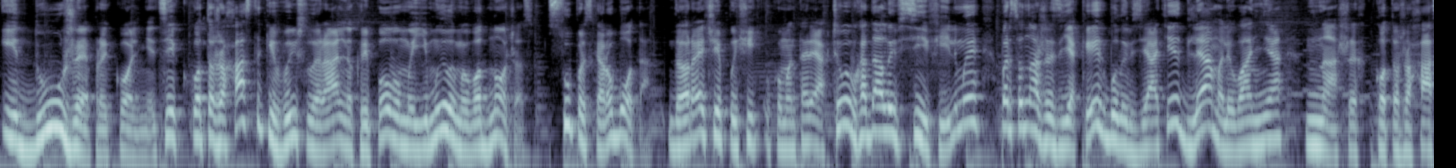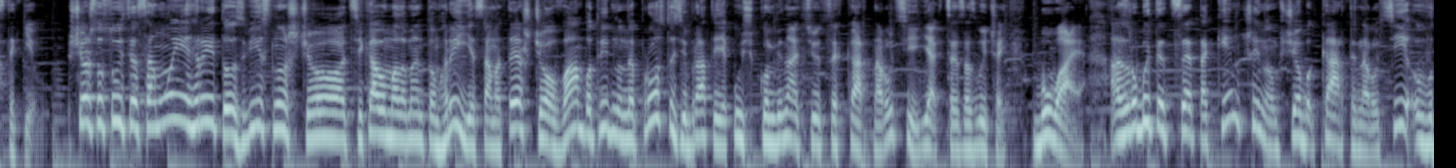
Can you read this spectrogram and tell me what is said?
і дуже прикольні. Ці котожахастики вийшли реально кріповими і милими водночас. Суперська робота. До речі, пишіть у коментарях, чи ви вгадали всі фільми, персонажі з яких були взяті для малювання наших котожахастиків. Що ж стосується самої гри, то звісно, що цікавим елементом гри є саме те, що вам потрібно не просто зібрати якусь комбінацію цих карт на руці, як це зазвичай буває, а зробити це таким чином, щоб карти на руці в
